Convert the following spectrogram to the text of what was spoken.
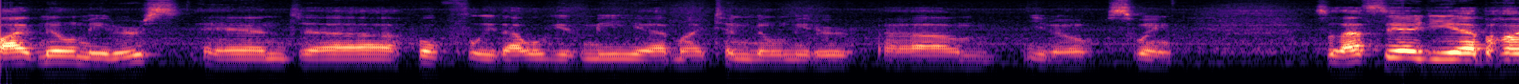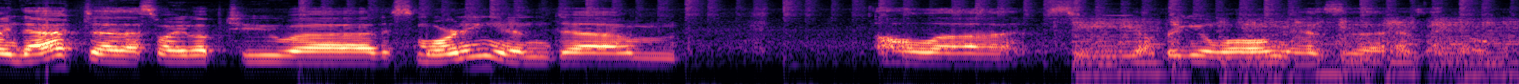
5 millimeters and uh, hopefully that will give me uh, my 10 millimeter um, you know swing. So that's the idea behind that. Uh, that's what I'm up to uh, this morning and um, I'll uh, see I'll bring you along as, uh, as I go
